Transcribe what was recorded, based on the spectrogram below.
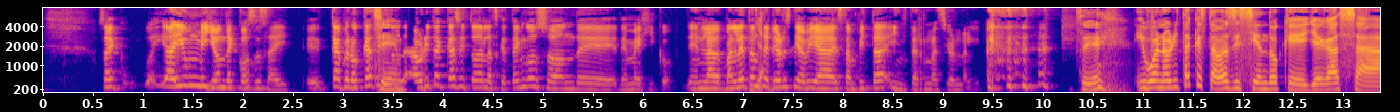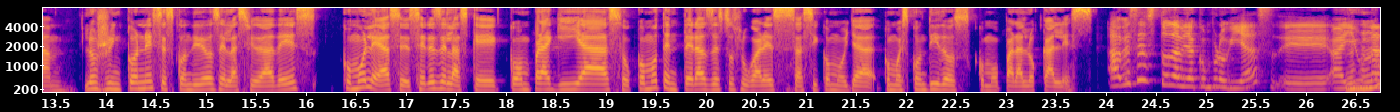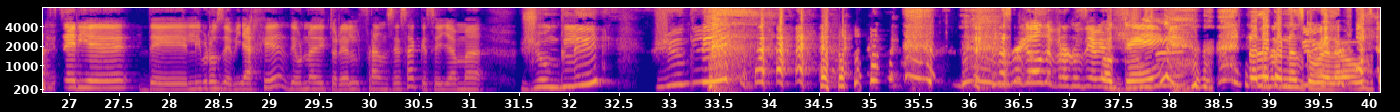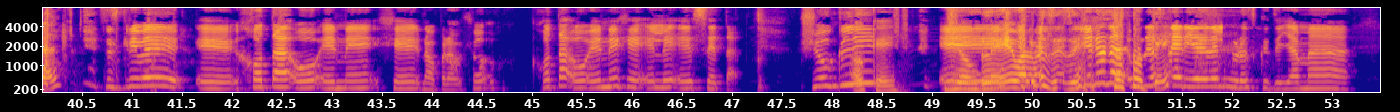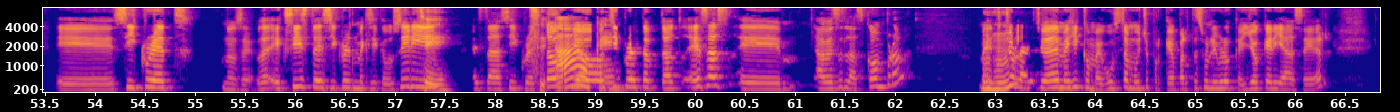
o sea, hay un millón de cosas ahí. Eh, pero casi, ahorita casi todas las que tengo son de, de México. En la maleta anterior sí había estampita internacional. Sí. Y bueno, ahorita que estabas diciendo que llegas a los rincones escondidos de las ciudades, ¿Cómo le haces? ¿Eres de las que compra guías o cómo te enteras de estos lugares así como ya, como escondidos, como para locales? A veces todavía compro guías. Eh, hay una serie de libros de viaje de una editorial francesa que se llama Jungle. Jungle. no sé cómo se pronuncia bien. Ok. no la conozco, pero la voy a buscar. Se escribe eh, J-O-N-G. No, pero J-O-N-G-L-E-Z. Jongle. Ok. Eh, o algo así. Tiene una, serie de libros que se llama eh, Secret, no sé, existe Secret Mexico City, sí. está Secret Tokyo, ah, Secret Esas eh, a veces las compro, De hecho, la Ciudad de México me gusta mucho porque aparte es un libro que yo quería hacer,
